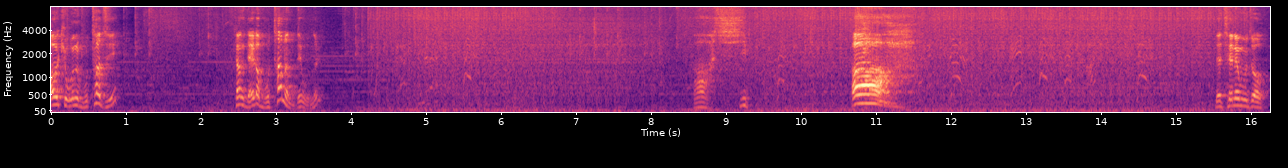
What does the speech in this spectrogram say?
아 왜 이렇게 오늘 못하지? 그냥 내가 못하는데 오늘? 아 씨. 아. 내 제네 무적.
